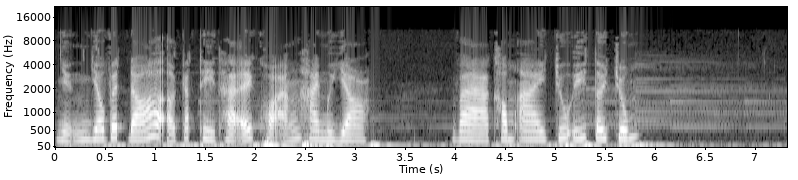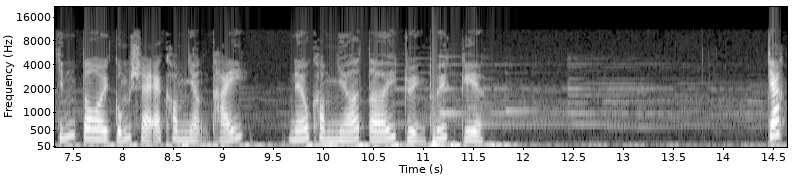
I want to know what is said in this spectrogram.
Những dấu vết đó ở cách thi thể khoảng 20 yard và không ai chú ý tới chúng. Chính tôi cũng sẽ không nhận thấy nếu không nhớ tới truyền thuyết kia. Chắc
